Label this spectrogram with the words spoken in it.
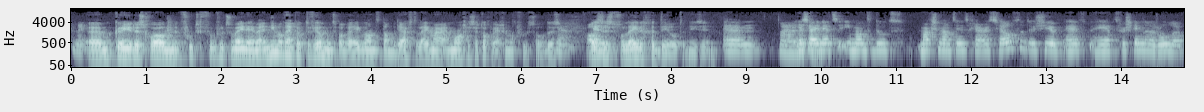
nee. Um, kun je dus gewoon voed, voedsel meenemen. En niemand neemt ook te veel moed van mee, want dan bederft het alleen maar. En morgen is er toch weer genoeg voedsel. Dus ja. alles is volledig gedeeld in die zin. Um, nou ja, je zei net, iemand doet maximaal 20 jaar hetzelfde. Dus je hebt, je hebt verschillende rollen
